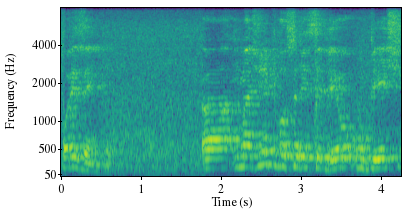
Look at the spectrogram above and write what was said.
Por exemplo, uh, imagina que você recebeu um peixe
